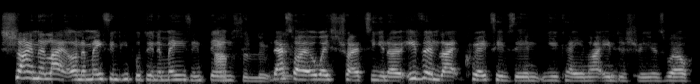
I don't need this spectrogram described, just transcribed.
shine a light on amazing people doing amazing things. Absolutely. That's why I always try to, you know, even like creatives in UK in our industry as well,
